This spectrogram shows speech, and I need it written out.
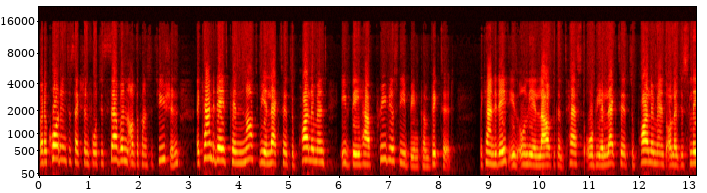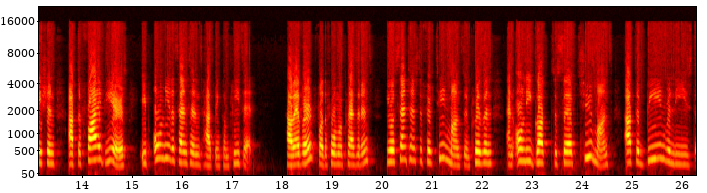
but according to Section 47 of the Constitution, a candidate cannot be elected to parliament if they have previously been convicted. The candidate is only allowed to contest or be elected to parliament or legislation after five years if only the sentence has been completed. However, for the former president, he was sentenced to 15 months in prison and only got to serve two months after being released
